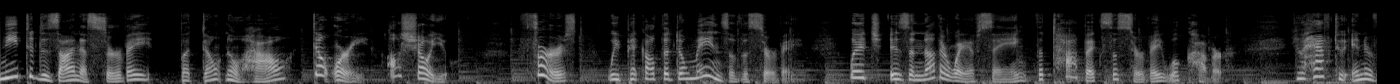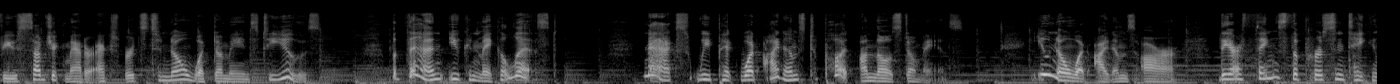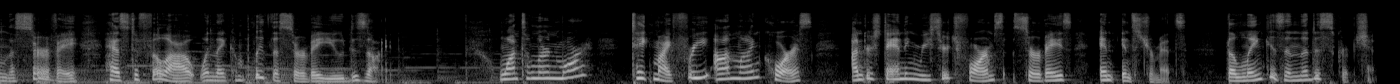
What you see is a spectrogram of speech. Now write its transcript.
Need to design a survey but don't know how? Don't worry, I'll show you. First, we pick out the domains of the survey, which is another way of saying the topics the survey will cover. You have to interview subject matter experts to know what domains to use. But then you can make a list. Next, we pick what items to put on those domains. You know what items are. They are things the person taking the survey has to fill out when they complete the survey you designed. Want to learn more? Take my free online course, Understanding Research Forms, Surveys, and Instruments. The link is in the description.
